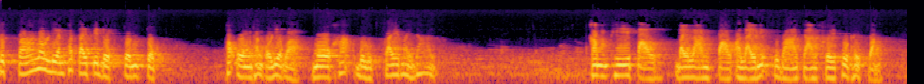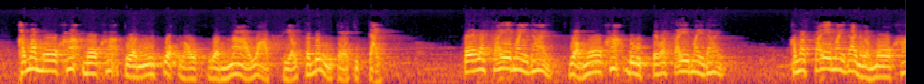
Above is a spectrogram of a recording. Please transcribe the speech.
ศึกษาเราเรียนพระไตรปิฎกจนจบ พระองค์ท่านก็เรียกว่า โมฆะบุรุษไซไม่ได้ คำพีเป่า ใบลานเป่าอะไรนี่ครูบาอาจารย์เคยพูดให้ฟังคำว่าโมฆะโมฆะตัวนี้พวกเราควรหน้าวาดเสียวสะดุ้งต่อจิตใจ แต่ว่าไซไม่ได้ว่าโมฆะบุรุษแปลว่าไซไม่ได้คำว่าไซไม่ได้เนี่ยโมฆะ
